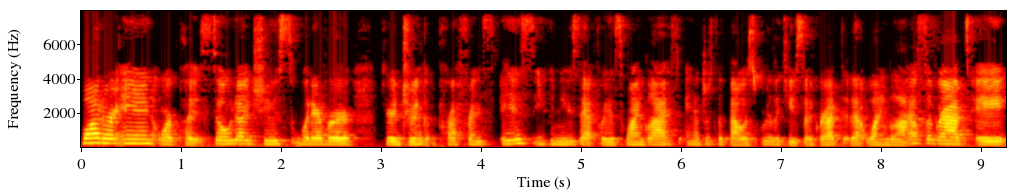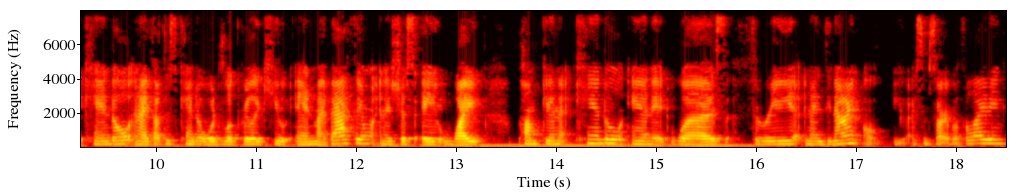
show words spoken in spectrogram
water in or put soda, juice, whatever your drink preference is. You can use that for this wine glass. And I just thought that was really cute. So I grabbed that wine glass. I also grabbed a candle and I thought this candle would look really cute in my bathroom. And it's just a white pumpkin candle and it was $3.99. Oh, you guys, I'm sorry about the lighting.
